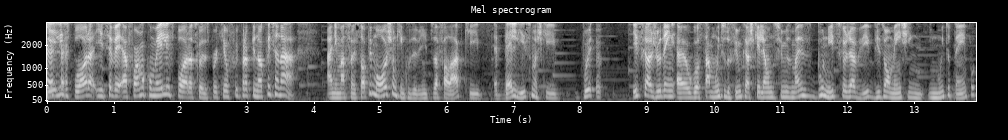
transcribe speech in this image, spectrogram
e ele explora, e você vê, a forma como ele explora as coisas, porque eu fui pra Pinóquio pensando, ah, animação stop motion, que inclusive a gente precisa falar, porque é belíssimo, acho que. Isso que ajuda em, eu gostar muito do filme, que eu acho que ele é um dos filmes mais bonitos que eu já vi visualmente em, em, muito tempo.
